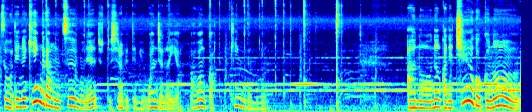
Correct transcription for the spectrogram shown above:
そう。でね「キングダムの2」をねちょっと調べてみよう。1じゃないや。あ1か「キングダム1」あのなんかね中国の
